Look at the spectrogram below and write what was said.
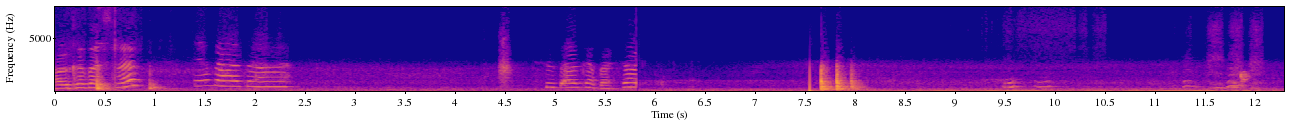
Arkadaşlar merhaba. Siz arkadaşlar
